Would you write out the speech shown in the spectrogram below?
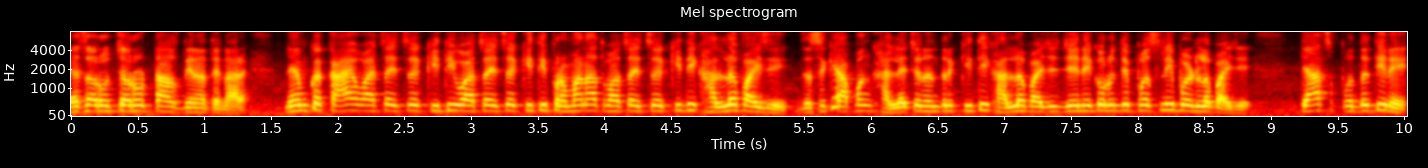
याचा रोजच्या रोज टास्क देण्यात येणार आहे. नेमकं काय वाचायचं किती वाचायचं किती प्रमाणात वाचायचं किती खाल्लं पाहिजे जसं की आपण खाल्ल्याच्या नंतर किती खाल्लं पाहिजे जेणेकरून ते पचनी पडलं पाहिजे. त्याच पद्धतीने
